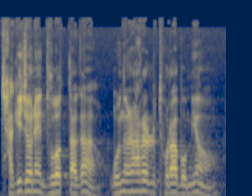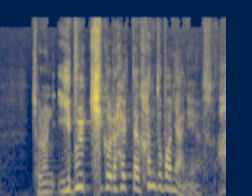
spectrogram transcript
자기 전에 누웠다가 오늘 하루를 돌아보며 저는 이불킥을 할 때가 한두 번이 아니에요. 아,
